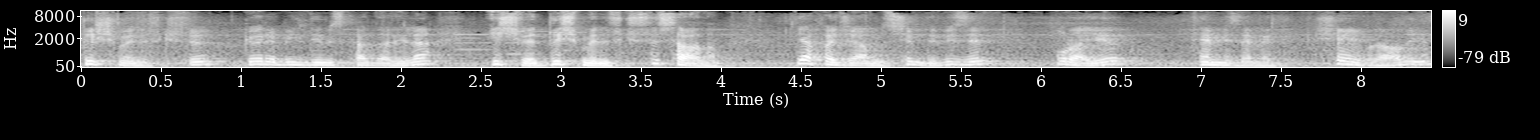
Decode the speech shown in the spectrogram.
Dış menüsküsü görebildiğimiz kadarıyla iç ve dış menüsküsü sağlam. Yapacağımız şimdi bizim burayı temizlemek. Shaver alayım.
